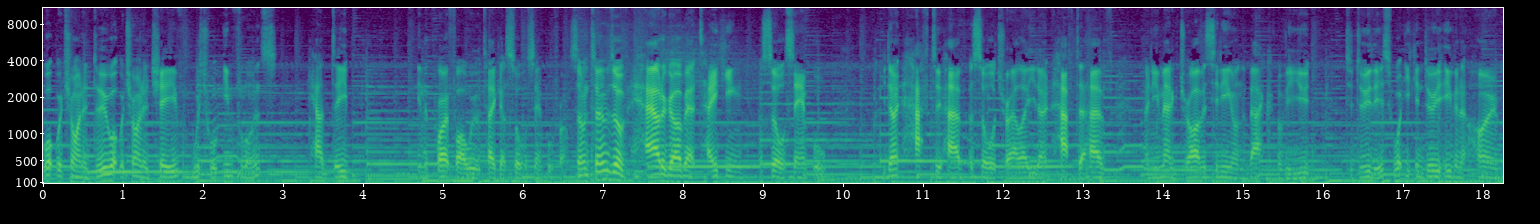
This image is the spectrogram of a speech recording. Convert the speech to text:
what we're trying to do, what we're trying to achieve, which will influence how deep in the profile we will take our soil sample from. So in terms of how to go about taking a soil sample, you don't have to have a soil trailer, you don't have to have a pneumatic driver sitting on the back of your ute to do this. What you can do even at home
